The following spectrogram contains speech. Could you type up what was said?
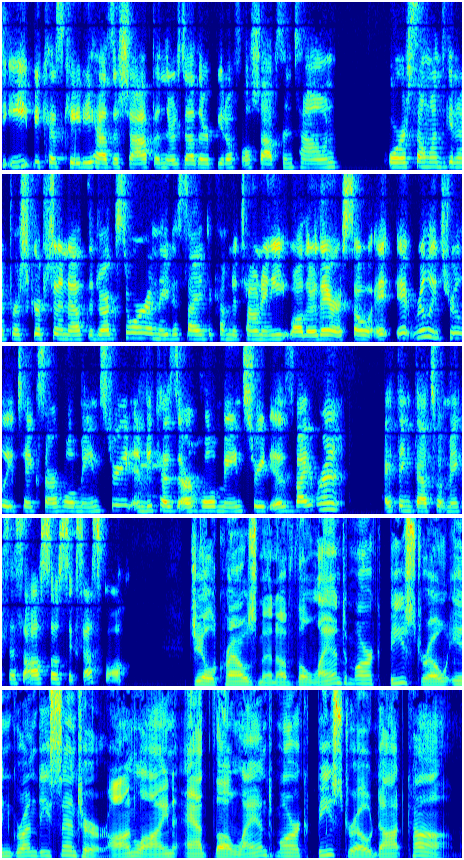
to eat because Katie has a shop and there's other beautiful shops in town or someone's getting a prescription at the drugstore and they decide to come to town and eat while they're there. So it, it really truly takes our whole main street. And because our whole main street is vibrant, I think that's what makes us all so successful. Jill Krausman of the Landmark Bistro in Grundy Center, online at thelandmarkbistro.com,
